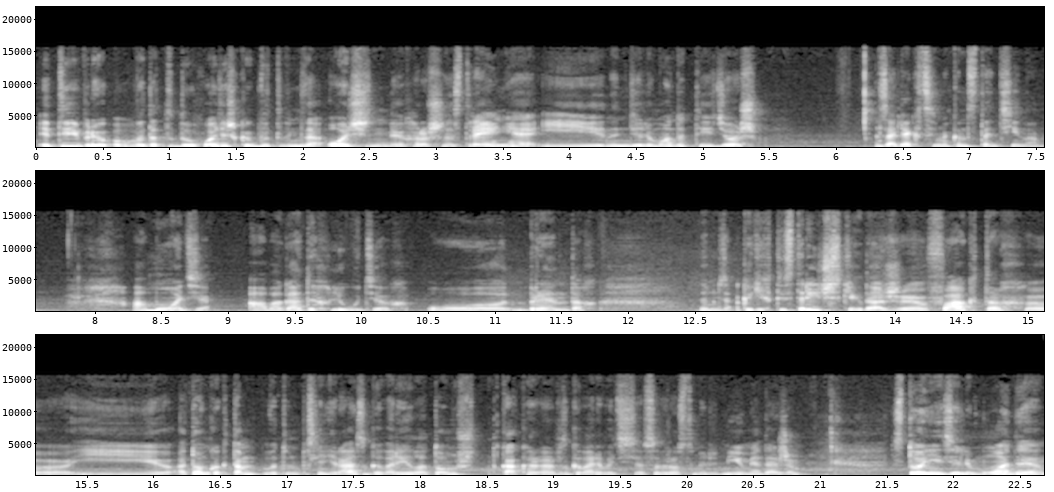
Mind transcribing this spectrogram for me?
и ты вот оттуда уходишь, как будто, не знаю, очень хорошее настроение, и на неделю моды ты идешь за лекциями Константина о моде, о богатых людях, о брендах, там, о каких-то исторических даже фактах, э, и о том, как там, вот он последний раз говорил о том, что, как разговаривать со взрослыми людьми. У меня даже с той недели моды,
